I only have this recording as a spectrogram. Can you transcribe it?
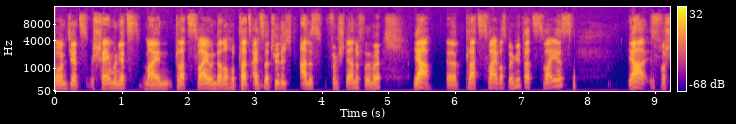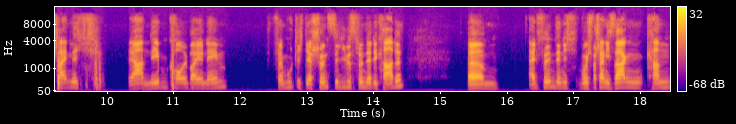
und jetzt Shame und jetzt mein Platz 2 und dann noch Platz 1 natürlich, alles 5-Sterne-Filme. Ja, äh, Platz 2, was bei mir Platz 2 ist, ja, ist wahrscheinlich, ja, neben Call Me By Your Name, vermutlich der schönste Liebesfilm der Dekade. Ähm, ein Film, den ich, wo ich wahrscheinlich sagen kann,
